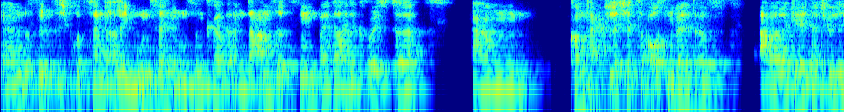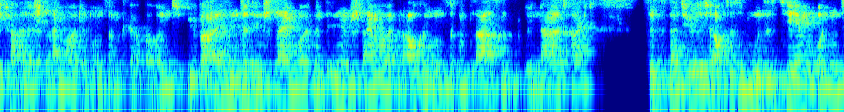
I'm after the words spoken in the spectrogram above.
ähm, dass 70 Prozent aller Immunzellen in unserem Körper im Darm sitzen, weil da die größte ähm, Kontaktfläche zur Außenwelt ist. Aber gilt natürlich für alle Schleimhäute in unserem Körper. Und überall hinter den Schleimhäuten und in den Schleimhäuten, auch in unserem Blasen- und Urinaltrakt, sitzt natürlich auch das Immunsystem und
